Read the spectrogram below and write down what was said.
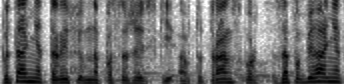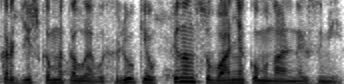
питання тарифів на пасажирський автотранспорт, запобігання крадіжкам металевих люків, фінансування комунальних ЗМІ.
